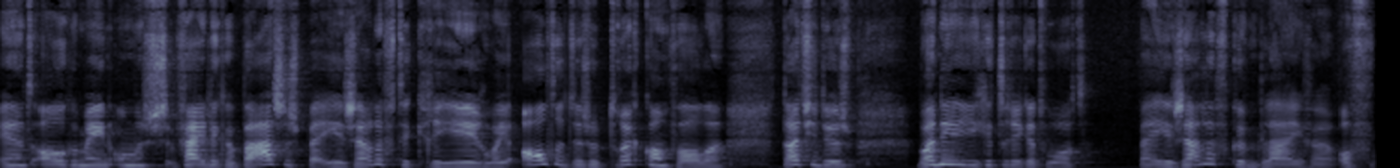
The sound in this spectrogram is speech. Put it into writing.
In het algemeen om een veilige basis bij jezelf te creëren, waar je altijd dus op terug kan vallen. Dat je dus, wanneer je getriggerd wordt, bij jezelf kunt blijven of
